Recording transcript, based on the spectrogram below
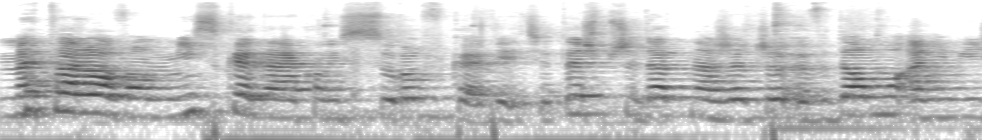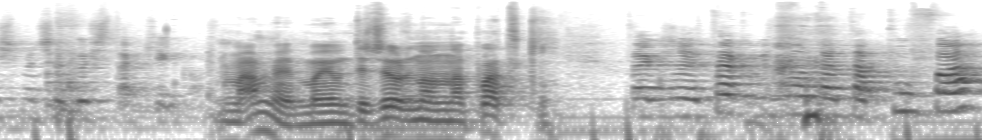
metalową miskę na jakąś surówkę, wiecie, też przydatna rzecz w domu, a nie mieliśmy czegoś takiego. Mamy moją dyżurną na płatki. Także tak wygląda ta pufa.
